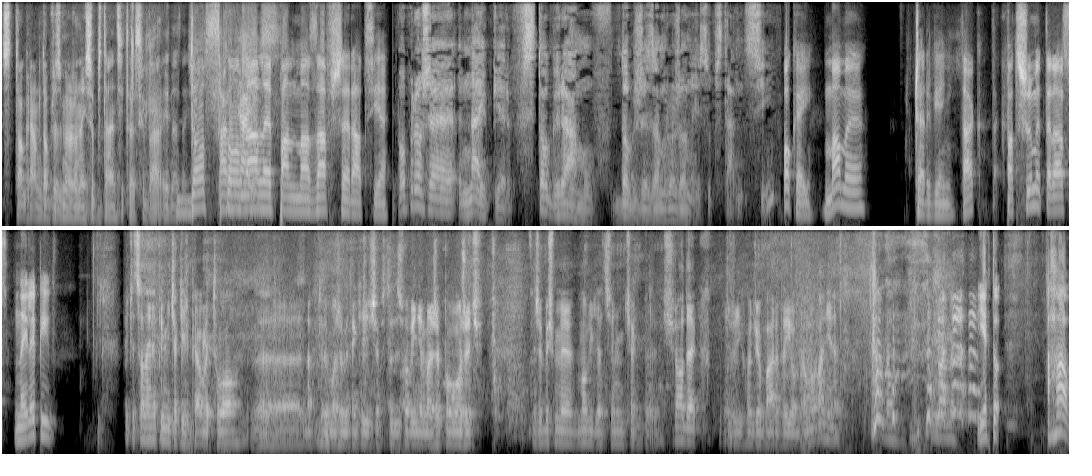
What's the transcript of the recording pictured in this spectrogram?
100 gram dobrze zmrożonej substancji. To jest chyba jedna z. Doskonale pan ma zawsze rację. Poproszę najpierw 100 gramów dobrze zamrożonej substancji. Okej, mamy czerwień, tak? Patrzymy teraz, najlepiej Wiecie co, najlepiej mieć jakieś białe tło, e, na którym możemy ten kieliszek w cudzysłowie niemalże położyć, żebyśmy mogli ocenić jakby środek, jeżeli chodzi o barwę i obramowanie. Mamy, mamy Jak to... Aha,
